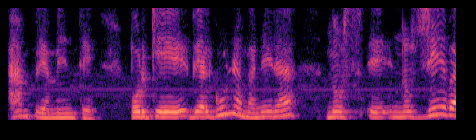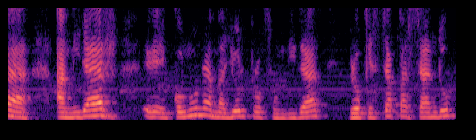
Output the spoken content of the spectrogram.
ampliamente, porque de alguna manera nos, eh, nos lleva a mirar eh, con una mayor profundidad lo que está pasando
